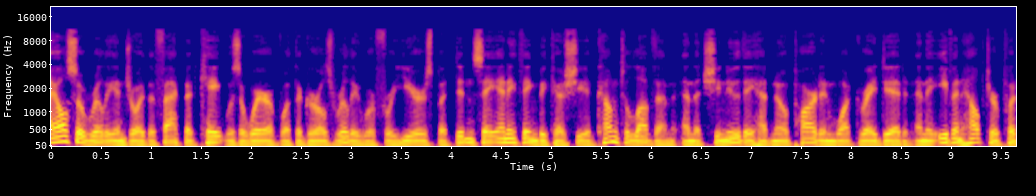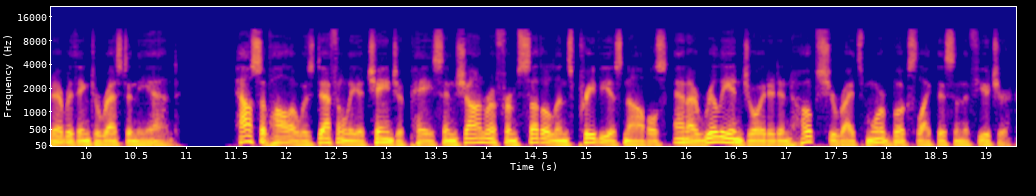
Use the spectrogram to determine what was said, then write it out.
I also really enjoyed the fact that Kate was aware of what the girls really were for years but didn't say anything because she had come to love them and that she knew they had no part in what Grey did and they even helped her put everything to rest in the end. House of Hollow was definitely a change of pace and genre from Sutherland's previous novels, and I really enjoyed it and hope she writes more books like this in the future.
